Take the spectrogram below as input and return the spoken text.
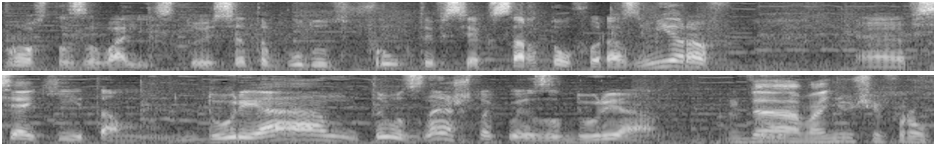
просто завались. То есть это будут фрукты всех сортов и размеров, всякие там дуриан. Ты вот знаешь, что такое за дуриан? Да, вонючий фрукт.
